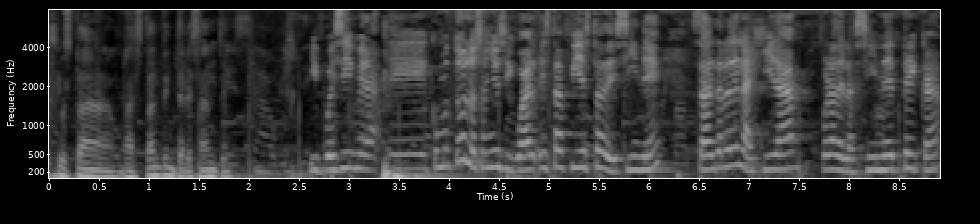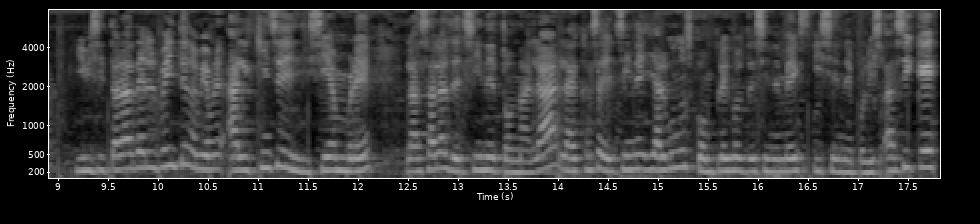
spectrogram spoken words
Eso está bastante interesante. Y pues sí, mira, eh, como todos los años igual, esta fiesta de cine saldrá de la gira fuera de la Cineteca y visitará del 20 de noviembre al 15 de diciembre las salas del cine Tonalá, la Casa del Cine y algunos complejos de Cinemex y Cinépolis. Así que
